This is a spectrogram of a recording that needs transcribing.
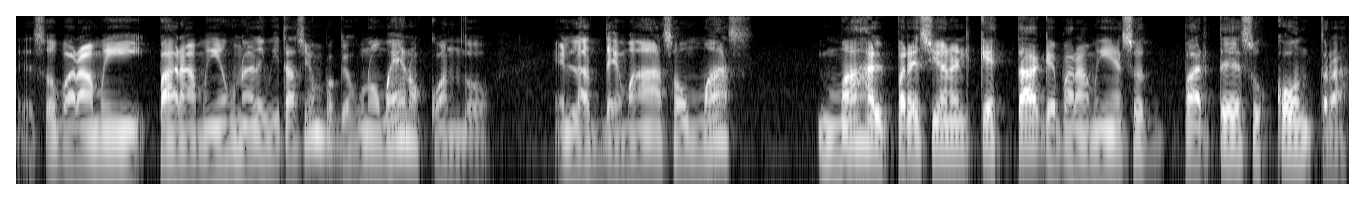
Eso para mí, para mí es una limitación porque es uno menos cuando en las demás son más. Más al precio en el que está, que para mí eso es parte de sus contras,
